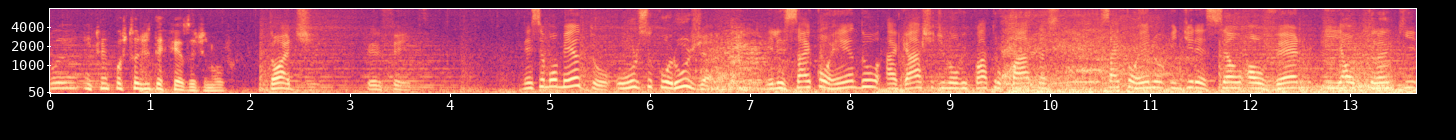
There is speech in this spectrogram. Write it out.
Vou entrar em postura de defesa de novo. Dodge. Perfeito. Nesse momento, o urso coruja, ele sai correndo, agacha de novo em quatro patas, sai correndo em direção ao Vern e ao Clank.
